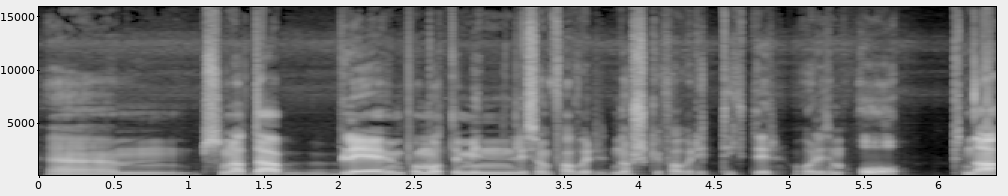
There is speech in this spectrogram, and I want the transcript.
Um, sånn at da ble hun på en måte min liksom, favoritt, norske favorittdikter, og liksom åpna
